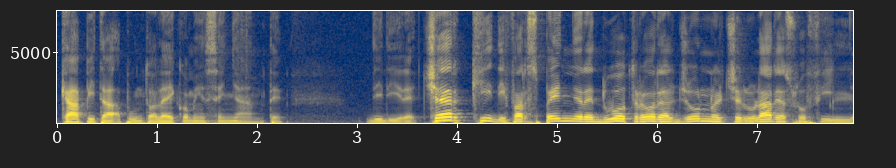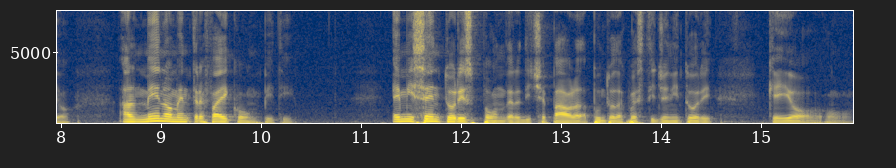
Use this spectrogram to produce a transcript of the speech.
capita appunto a lei come insegnante di dire cerchi di far spegnere due o tre ore al giorno il cellulare a suo figlio, almeno mentre fa i compiti. E mi sento rispondere, dice Paola, appunto da questi genitori che io ho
